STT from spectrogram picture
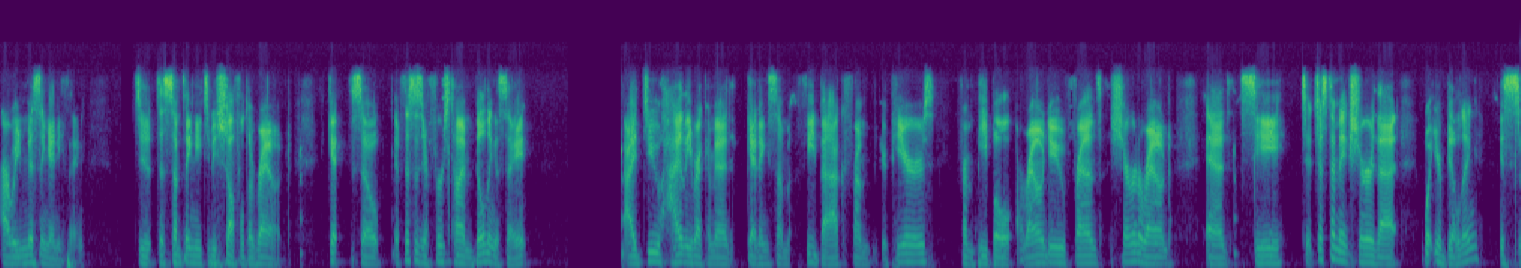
Are we missing anything? Do, does something need to be shuffled around? Get so if this is your first time building a site, I do highly recommend getting some feedback from your peers, from people around you, friends, share it around and see to, just to make sure that what you're building is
